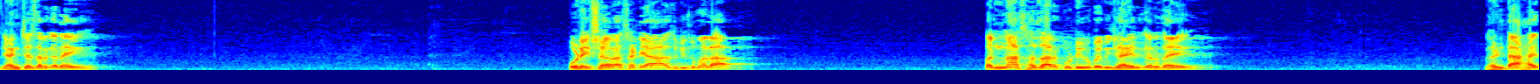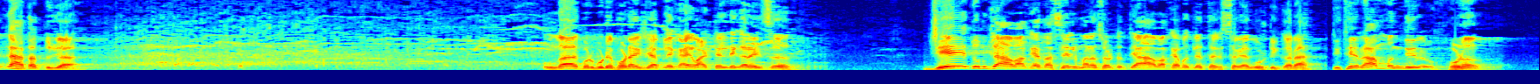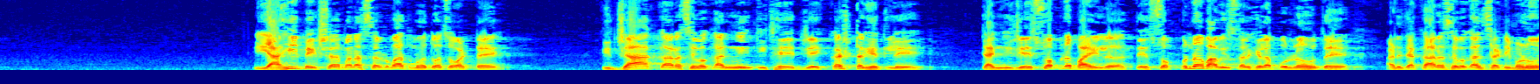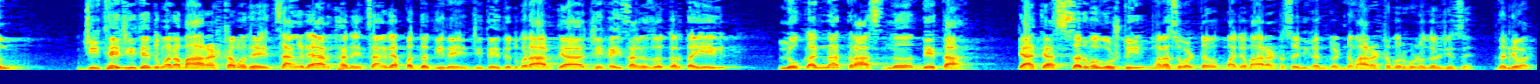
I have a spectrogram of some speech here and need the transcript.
यांच्यासारखं नाही. पुणे शहरासाठी आज मी तुम्हाला पन्नास हजार कोटी रुपये मी जाहीर करत आहे. घंटा आहेत का हातात तुझ्या? उगा बुडबुडे फोडायचे आपले काय वाटेल ते करायचं. जे तुमच्या आवाक्यात असेल मला असं वाटतं त्या आवाक्यामधल्या सगळ्या गोष्टी करा. तिथे राम मंदिर होणं याही पेक्षा मला सर्वात महत्वाचं वाटतंय की ज्या कारसेवकांनी तिथे जे कष्ट घेतले त्यांनी जे स्वप्न पाहिलं ते स्वप्न बावीस तारखेला पूर्ण होते. आणि त्या कारसेवकांसाठी म्हणून जिथे जिथे तुम्हाला महाराष्ट्रामध्ये चांगल्या अर्थाने चांगल्या पद्धतीने जिथे जिथे तुम्हाला आरत्या जे काही चांगलं करता येईल लोकांना त्रास न देता त्या त्या सर्व गोष्टी मला असं वाटतं माझ्या महाराष्ट्र सैनिकांकडनं महाराष्ट्रभर होणं गरजेचं आहे. धन्यवाद.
